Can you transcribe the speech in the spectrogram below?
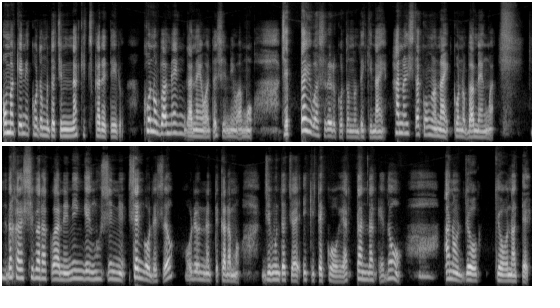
おまけに子供たちに泣き疲れている。この場面がね、私にはもう絶対忘れることのできない。話したくもない、この場面は。だからしばらくはね、人間不信に、戦後ですよ。捕虜になってからも自分たちは生きてこうやったんだけど、あの状況況になって、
